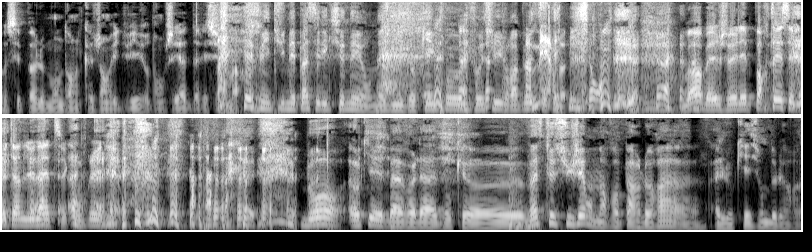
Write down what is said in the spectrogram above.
Euh, c'est pas le monde dans lequel j'ai envie de vivre, donc j'ai hâte d'aller sur Mars. mais tu n'es pas sélectionné, on a dit, donc il faut, il faut suivre un peu ah, cette émission. bon, ben je vais les porter ces putains de lunettes, c'est compris. bon, ok, bah voilà, donc euh, vaste sujet, on en reparlera euh, à l'occasion de leur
